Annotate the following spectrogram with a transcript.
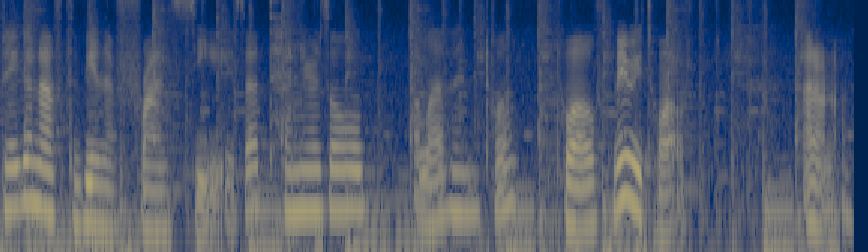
big enough to be in the front seat. Is that 10 years old? 11, 12? 12, maybe 12. I don't know.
